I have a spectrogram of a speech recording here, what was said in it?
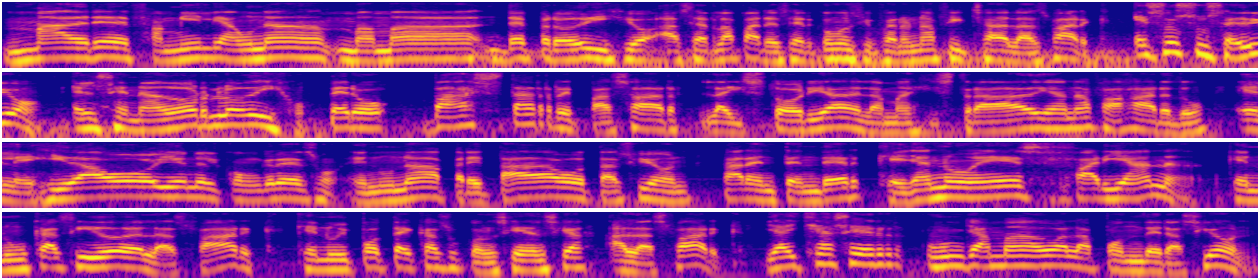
madre de familia, una mamá de prodigio, hacerla aparecer como si fuera una ficha de las FARC. Eso sucedió, el senador lo dijo, pero basta repasar la historia de la magistrada Diana Fajardo, elegida hoy en el Congreso en una apretada votación, para entender que ella no es fariana, que nunca ha sido de las FARC, que no hipoteca su conciencia a las FARC. Y hay que hacer un llamado a la ponderación.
